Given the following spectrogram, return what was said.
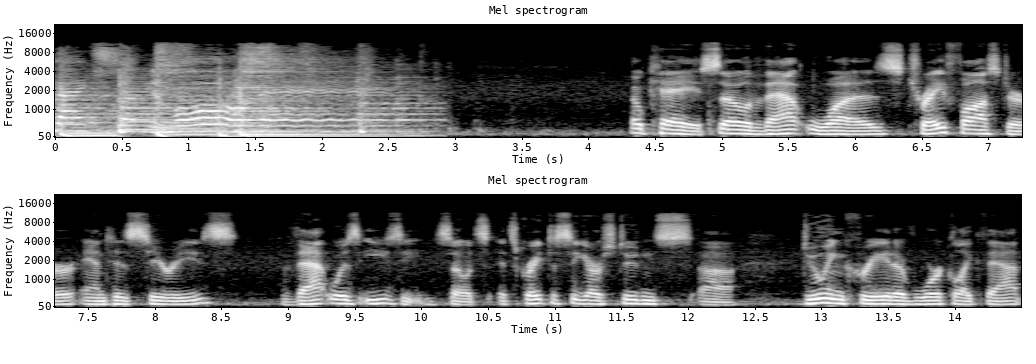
like Sunday morning. Okay, so that was Trey Foster and his series. That was easy. So it's it's great to see our students uh, doing creative work like that,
